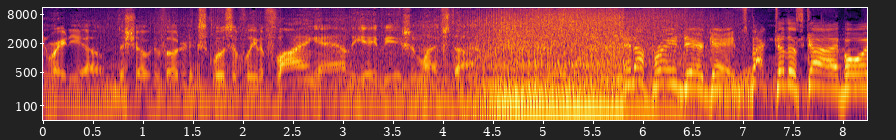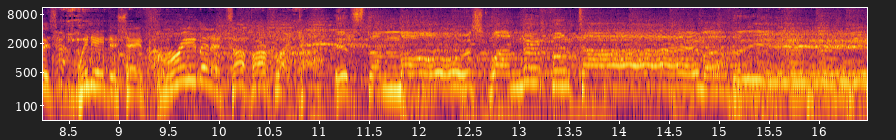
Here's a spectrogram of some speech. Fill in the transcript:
Just Plane Radio, the show devoted exclusively to flying and the aviation lifestyle. Enough reindeer games. Back to the sky, boys. We need to shave three minutes off our flight time. It's the most wonderful time of the year.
